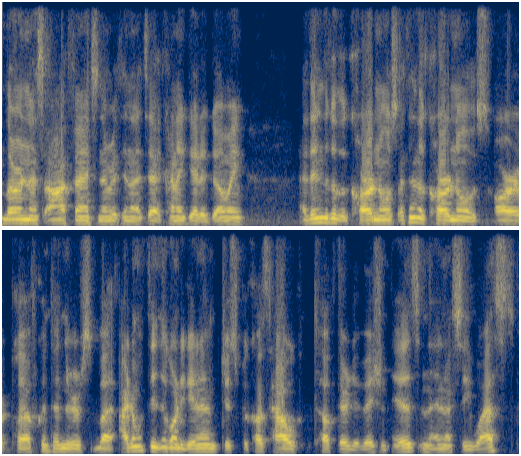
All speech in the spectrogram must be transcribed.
learn this offense and everything like that, kind of get it going. I think look at the Cardinals. I think the Cardinals are playoff contenders, but I don't think they're going to get in just because how tough their division is in the NFC West.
